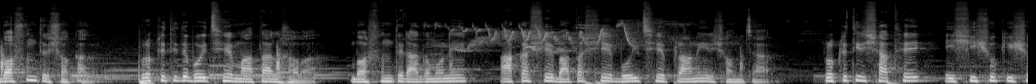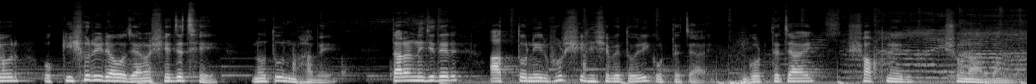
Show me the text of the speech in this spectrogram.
বসন্তের সকাল। প্রকৃতিতে বইছে মাতাল হাওয়া। বসন্তের আগমনে আকাশে বাতাসে বইছে প্রাণের সঞ্চার। প্রকৃতির সাথে এই শিশু কিশোর ও কিশোরীরাও যেন সেজেছে নতুনভাবে তারা নিজেদের আত্মনির্ভরশীল হিসেবে তৈরি করতে চায়, গড়তে চায় স্বপ্নের সোনার বাংলা।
